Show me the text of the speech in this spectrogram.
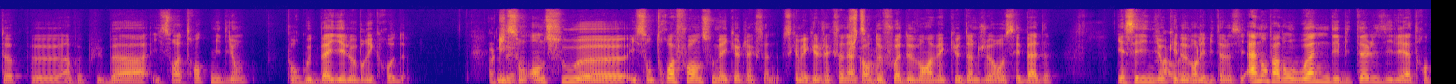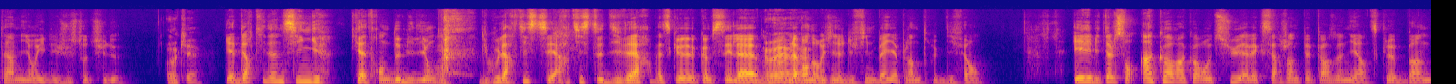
top euh, un peu plus bas. Ils sont à 30 millions pour Goodbye Yellow Brick Road. Mais ils sont en dessous, euh, ils sont trois fois en dessous Michael Jackson. Parce que Michael Jackson est encore deux fois devant avec euh, Dangerous et Bad. Il y a Céline Dion Ah qui est devant les Beatles aussi. Ah non, pardon, One des Beatles, il est à 31 millions, il est juste au-dessus d'eux. Ok. Il y a Dirty Dancing qui est à 32 millions. du coup, l'artiste, c'est artiste divers, parce que comme c'est la, Ouais, la ouais. bande originale du film, bah, il y a plein de trucs différents. Et les Beatles sont encore, encore au-dessus avec Sgt. Pepper's Lonely Hearts Club Band.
